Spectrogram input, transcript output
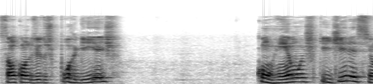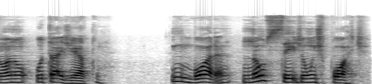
São conduzidos por guias com remos que direcionam o trajeto. Embora não seja um esporte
